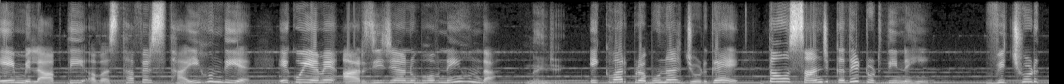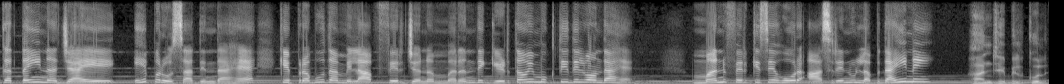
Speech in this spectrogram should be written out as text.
ਇਹ ਮਿਲਾਪ ਦੀ ਅਵਸਥਾ ਫਿਰ ਸਥਾਈ ਹੁੰਦੀ ਹੈ? ਇਹ ਕੋਈ ਐਵੇਂ ਆਰਜ਼ੀ ਜਿਹਾ ਅਨੁਭਵ ਨਹੀਂ ਹੁੰਦਾ? ਨਹੀਂ ਜੀ। ਇੱਕ ਵਾਰ ਪ੍ਰਭੂ ਨਾਲ ਜੁੜ ਗਏ ਤਾਂ ਉਹ ਸਾਂਝ ਕਦੇ ਟੁੱਟਦੀ ਨਹੀਂ। ਵਿਛੁੜ ਕਤਈ ਨਾ ਜਾਏ ਇਹ ਭਰੋਸਾ ਦਿੰਦਾ ਹੈ ਕਿ ਪ੍ਰਭੂ ਦਾ ਮਿਲਾਪ ਫਿਰ ਜਨਮ ਮਰਨ ਦੇ ਗਿੜ ਤੋਂ ਵੀ ਮੁਕਤੀ ਦਿਲਵਾਉਂਦਾ ਹੈ। ਮਨ ਫਿਰ ਕਿਸੇ ਹੋਰ ਆਸਰੇ ਨੂੰ ਲੱਭਦਾ ਹੀ ਨਹੀਂ। ਹਾਂਜੀ ਬਿਲਕੁਲ।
